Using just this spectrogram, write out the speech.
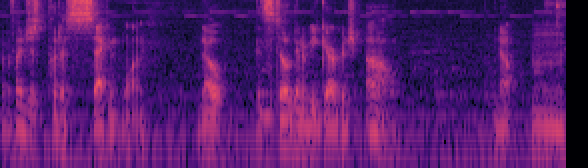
What if I just put a second one? Nope, it's still gonna be garbage. Oh, no. Mm.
